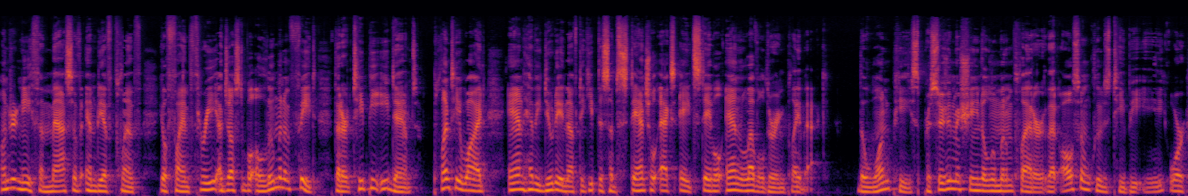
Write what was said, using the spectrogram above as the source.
Underneath a massive MDF plinth, you'll find three adjustable aluminum feet that are TPE damped, plenty wide, and heavy duty enough to keep the substantial X8 stable and level during playback. The one-piece, precision-machined aluminum platter that also includes TPE, or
